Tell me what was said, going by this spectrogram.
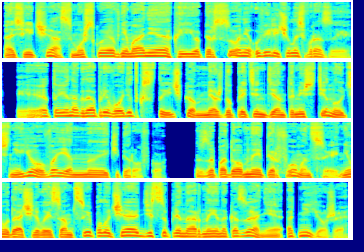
А сейчас мужское внимание к ее персоне увеличилось в разы, и это иногда приводит к стычкам между претендентами стянуть с нее военную экипировку. За подобные перформансы неудачливые самцы получают дисциплинарные наказания от нее же.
